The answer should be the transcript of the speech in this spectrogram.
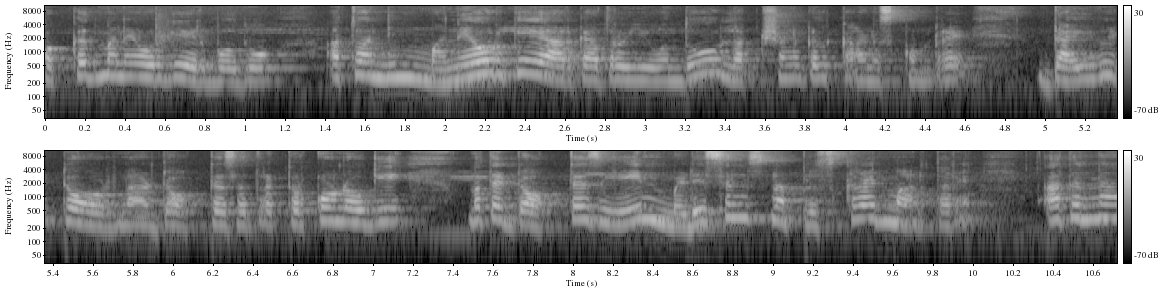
ಪಕ್ಕದ ಮನೆಯವ್ರಿಗೆ ಇರ್ಬೋದು ಅಥವಾ ನಿಮ್ಮ ಮನೆಯವ್ರಿಗೆ ಯಾರಿಗಾದರೂ ಈ ಒಂದು ಲಕ್ಷಣಗಳು ಕಾಣಿಸ್ಕೊಂಡ್ರೆ ದಯವಿಟ್ಟು ಅವ್ರನ್ನ ಡಾಕ್ಟರ್ಸ್ ಹತ್ರ ಕರ್ಕೊಂಡೋಗಿ ಮತ್ತು ಡಾಕ್ಟರ್ಸ್ ಏನು ಮೆಡಿಸಿನ್ಸ್ನ ಪ್ರಿಸ್ಕ್ರೈಬ್ ಮಾಡ್ತಾರೆ ಅದನ್ನು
